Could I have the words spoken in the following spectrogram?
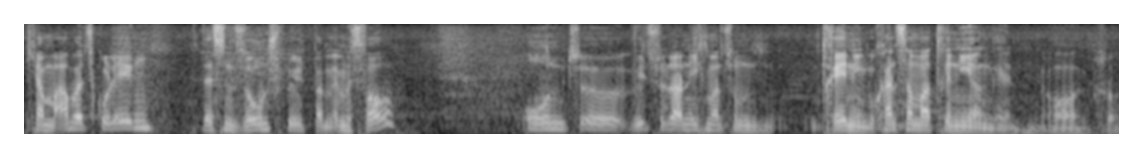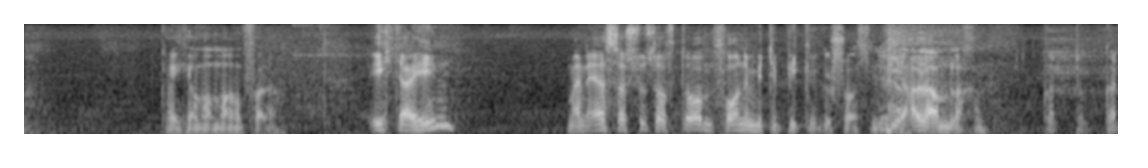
ich habe einen Arbeitskollegen, dessen Sohn spielt beim MSV. Und äh, willst du da nicht mal zum Training? Du kannst da mal trainieren gehen. Ja, so, kann ich ja mal machen, Vater. Ich dahin, mein erster Schuss auf Tor vorne mit der Picke geschossen. Die alle am Lachen. Gott, oh Gott.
